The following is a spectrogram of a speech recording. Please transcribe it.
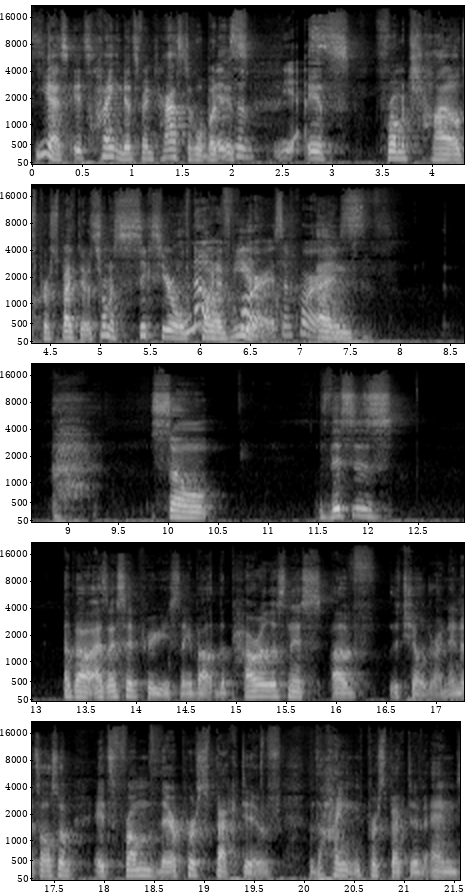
Yes, it's heightened, it's fantastical, but It's, it's a yes. it's from a child's perspective. It's from a six year old no, point of of view. Of course, of course. And so this is about as I said previously about the powerlessness of the children and it's also it's from their perspective, the heightened perspective and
